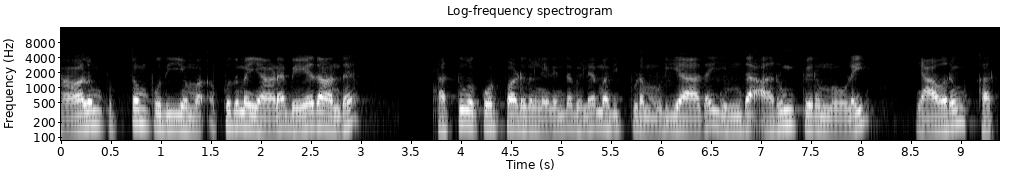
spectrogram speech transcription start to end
நாளும் புத்தம் புதிய புதுமையான வேதாந்த தத்துவ கோட்பாடுகள் நிறைந்த விலைமதிப்பிட முடியாத இந்த அரும் பெரும் நூலை யாவரும் கற்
